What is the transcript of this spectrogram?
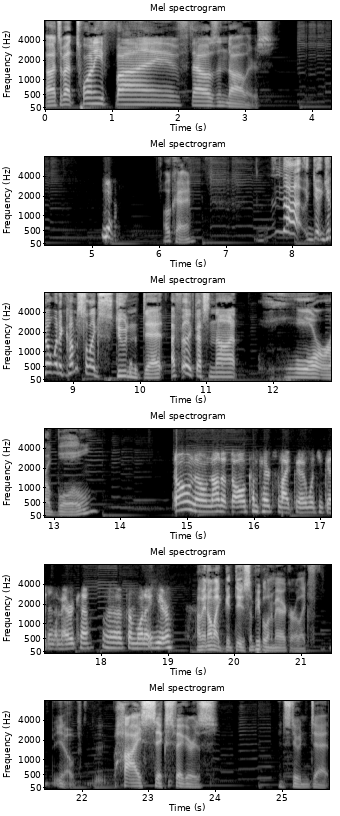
Uh, it's about twenty-five thousand dollars. Yeah. Okay. Not you know when it comes to like student debt, I feel like that's not horrible. Oh no, not at all compared to like uh, what you get in America, uh, from what I hear. I mean, oh my god, dude, some people in America are like, you know, high six figures in student debt.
